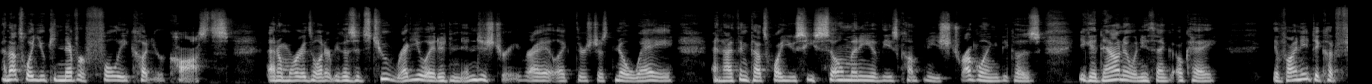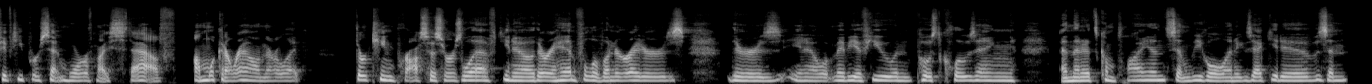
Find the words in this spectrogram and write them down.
And that's why you can never fully cut your costs at a mortgage lender because it's too regulated an industry, right? Like there's just no way. And I think that's why you see so many of these companies struggling because you get down to it and you think, okay, if I need to cut 50% more of my staff, I'm looking around, they're like, 13 processors left. You know, there are a handful of underwriters. There's, you know, maybe a few in post closing, and then it's compliance and legal and executives. And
